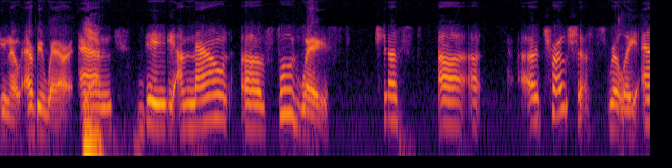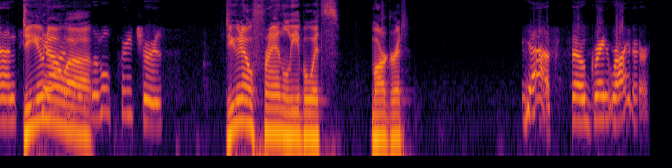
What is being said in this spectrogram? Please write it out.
you know everywhere, Yeah. and the amount of food waste just uh, uh, atrocious, really. And Do you know, uh, little creatures? Do you know Fran Lebowitz, Margaret? Yes, so great writer.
